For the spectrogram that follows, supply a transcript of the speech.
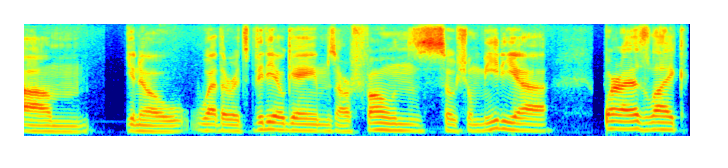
um, you know, whether it's video games, our phones, social media, whereas like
